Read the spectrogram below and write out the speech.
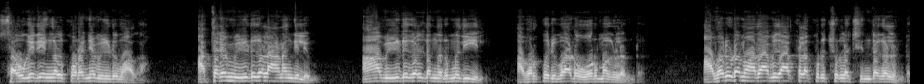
സൗകര്യങ്ങൾ കുറഞ്ഞ വീടുമാകാം. അത്തരം വീടുകളാണെങ്കിലും ആ വീടുകളുടെ നിർമ്മിതിയിൽ അവർക്കൊരുപാട് ഓർമ്മകളുണ്ട്. അവരുടെ മാതാപിതാക്കളെക്കുറിച്ചുള്ള ചിന്തകളുണ്ട്.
